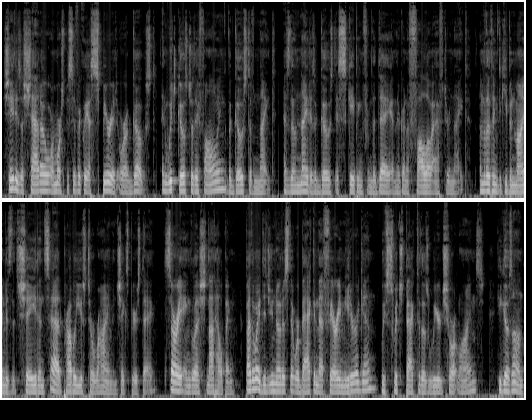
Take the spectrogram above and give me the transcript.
Shade is a shadow, or more specifically, a spirit or a ghost. And which ghost are they following? The ghost of night. As though night is a ghost escaping from the day, and they're going to follow after night. Another thing to keep in mind is that shade and sad probably used to rhyme in Shakespeare's day. Sorry, English, not helping. By the way, did you notice that we're back in that fairy meter again? We've switched back to those weird short lines. He goes on,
